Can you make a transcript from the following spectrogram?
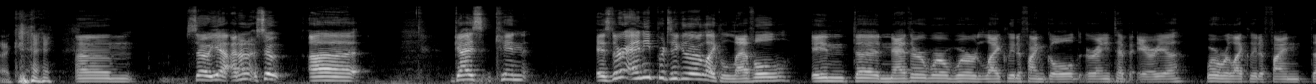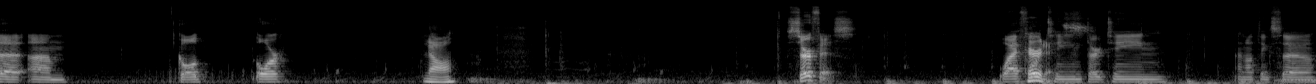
Okay. Um, so yeah, I don't know. So, uh, guys, can is there any particular like level in the Nether where we're likely to find gold, or any type of area where we're likely to find the um gold or No. surface? Y Kurtis. 14, 13. I don't think so.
